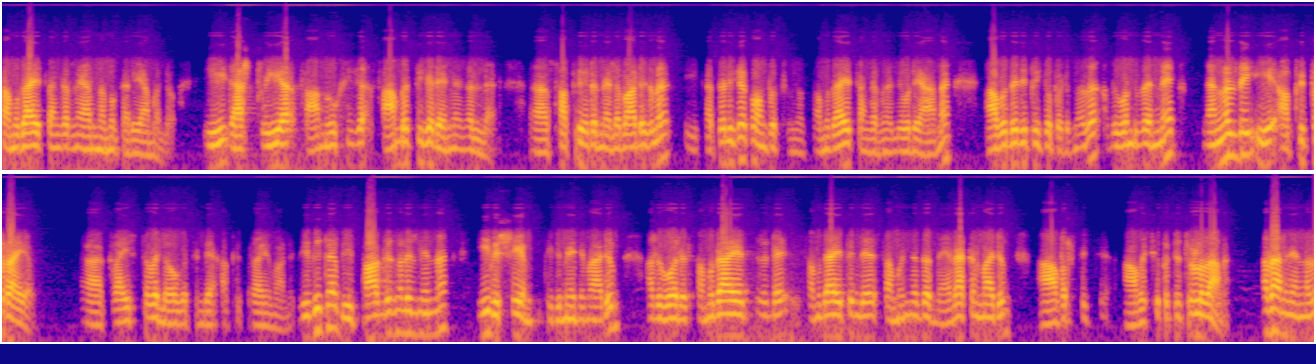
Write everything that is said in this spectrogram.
സമുദായ സംഘടനയാണെന്ന് നമുക്കറിയാമല്ലോ. ഈ രാഷ്ട്രീയ സാമൂഹിക സാമ്പത്തിക രംഗങ്ങളിൽ സഭയുടെ നിലപാടുകൾ ഈ കത്തോലിക്ക കോൺഗ്രസ് എന്ന സമുദായ സംഘടനയിലൂടെയാണ് അവതരിപ്പിക്കപ്പെടുന്നത്. അതുകൊണ്ട് തന്നെ ഞങ്ങളുടെ ഈ അഭിപ്രായം ക്രൈസ്തവ ലോകത്തിന്റെ അഭിപ്രായമാണ്. വിവിധ വിഭാഗങ്ങളിൽ നിന്ന് ഈ വിഷയം തിരുമേനിമാരും അതുപോലെ സമുദായത്തിന്റെ സമുദായത്തിന്റെ സമുന്നത നേതാക്കന്മാരും ആവർത്തിച്ച് ആവശ്യപ്പെട്ടിട്ടുള്ളതാണ്. അതാണ് ഞങ്ങൾ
